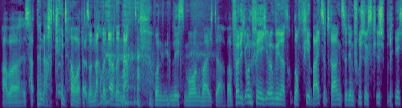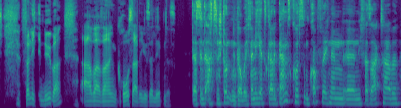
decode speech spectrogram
aber es hat eine Nacht gedauert. Also Nachmittag eine Nacht und nächsten Morgen war ich da. War völlig unfähig, irgendwie noch viel beizutragen zu dem Frühstücksgespräch. Völlig hinüber, aber war ein großartiges Erlebnis. Das sind 18 Stunden, glaube ich. Wenn ich jetzt gerade ganz kurz im Kopf rechnen äh, nicht versagt habe,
